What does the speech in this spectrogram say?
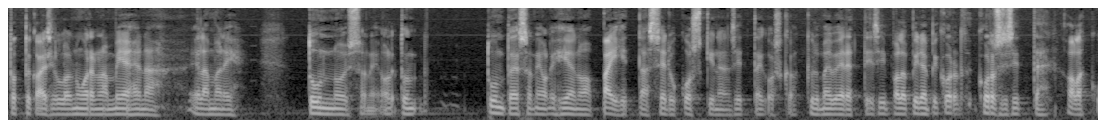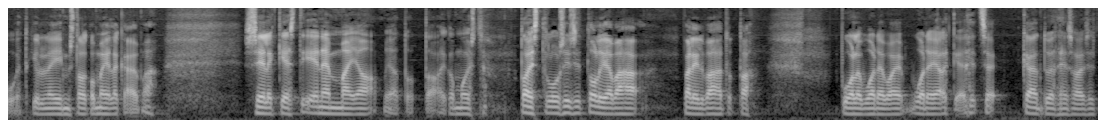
totta kai silloin nuorena miehenä elämäni tunnuissani, oli, tun, tunteessani oli hienoa päihittää Sedu Koskinen sitten, koska kyllä me vedettiin siinä paljon pidempi kor, korsi sitten alkuun, että kyllä ne ihmiset alkoi meillä käymään selkeästi enemmän ja, ja tota, aika muista taistelua siis oli ja vähän, välillä vähän tota, puolen vuoden vai vuoden jälkeen sitten se kääntyi, että he saivat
